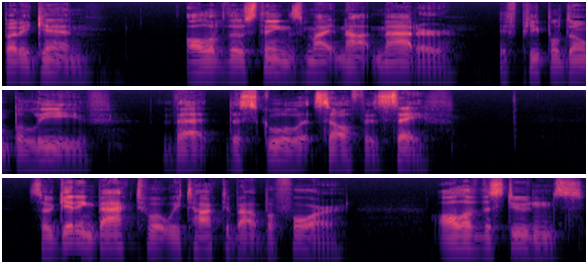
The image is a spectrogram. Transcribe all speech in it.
But again, all of those things might not matter if people don't believe that the school itself is safe. So, getting back to what we talked about before, all of the students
